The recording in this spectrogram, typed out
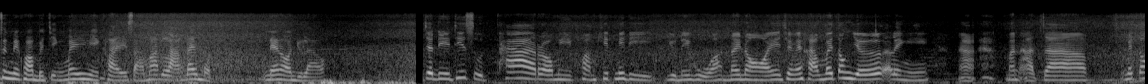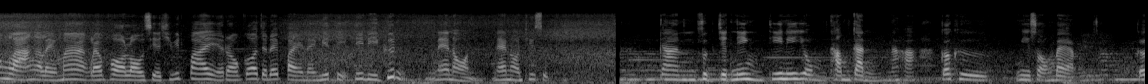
ซึ่งในความเป็นจริงไม่มีใครสามารถล้างได้หมดแน่นอนอยู่แล้ว จะดีที่สุดถ้าเรามีความคิดไม่ดีอยู่ในหัวน้อยๆ ใช่ไหมคะ ไม่ต้องเยอะอะไรอย่างนี้อะมันอาจจะไม่ต้องล้างอะไรมาก แล้วพอเราเสียชีวิตไป เราก็จะได้ไปในมิติที่ดีขึ้นแน่นอนแน่นอนที่สุด การฝึกจิตนิ่งที่นิยมทำกันนะคะ ก็คือ มี 2 แบบ ก็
